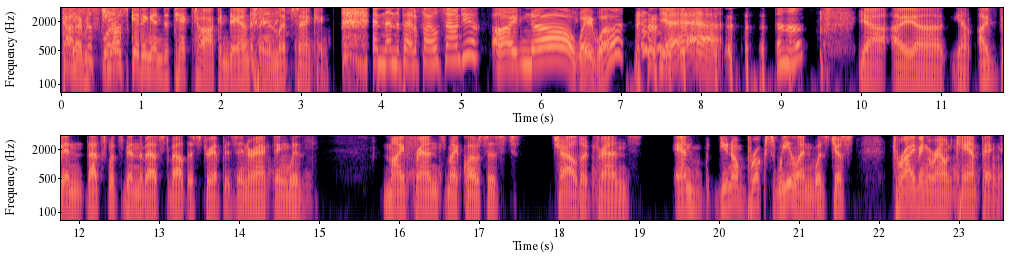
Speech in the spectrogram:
God, It's I a was just getting into TikTok and dancing and lip syncing. And then the pedophiles found you? I know. Wait, what? Yeah. Uh huh. Yeah, I uh yeah, I've been that's what's been the best about this trip is interacting with my friends, my closest childhood friends. And you know Brooks Wheelan was just driving around camping.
